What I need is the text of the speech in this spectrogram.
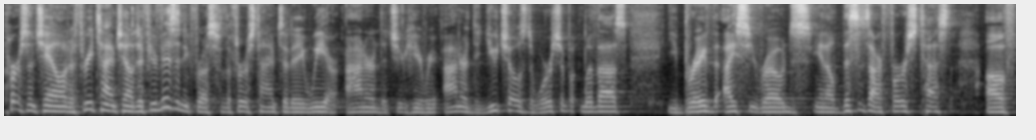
person challenge or three time challenge, if you're visiting for us for the first time today, we are honored that you're here. We're honored that you chose to worship with us. You braved the icy roads. You know, this is our first test of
